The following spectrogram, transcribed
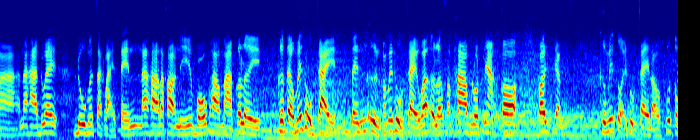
มานะคะด้วยดูมาจากหลายเต็นท์นะคะแล้วคราวนี้โบรพามาก็เลยคือแต่ไม่ถูกใจเต็นท์อื่นก็ไม่ถูกใจว่าเออแล้วสภาพรถเนี่ยก็ก็ยัง คือไม่สวยถูกใจเราพูดตร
